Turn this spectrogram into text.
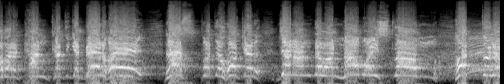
আবার খানকা থেকে বের হয়ে রাজপথে হকের জানান দেওয়ার নাম ইসলাম। হাত তুলে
